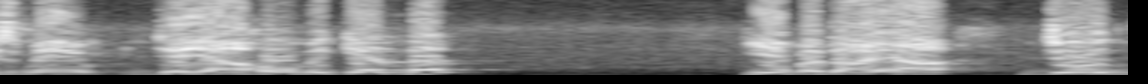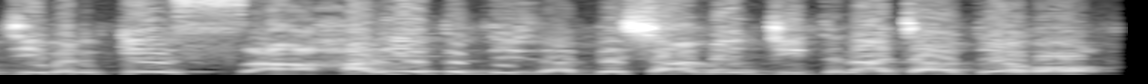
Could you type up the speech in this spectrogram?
इसमें जया होम के अंदर ये बताया, जो जीवन के हर एक दशा में जीतना चाहते हो,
